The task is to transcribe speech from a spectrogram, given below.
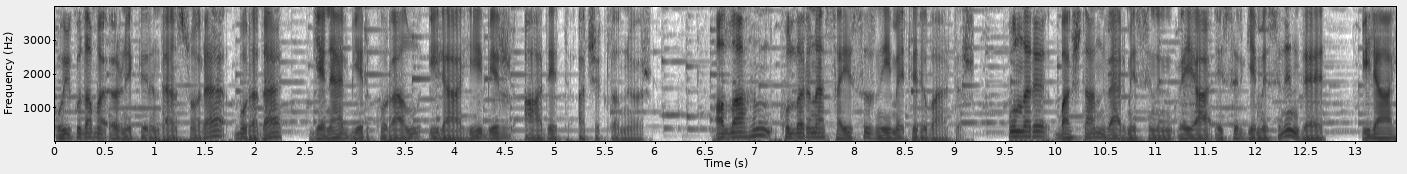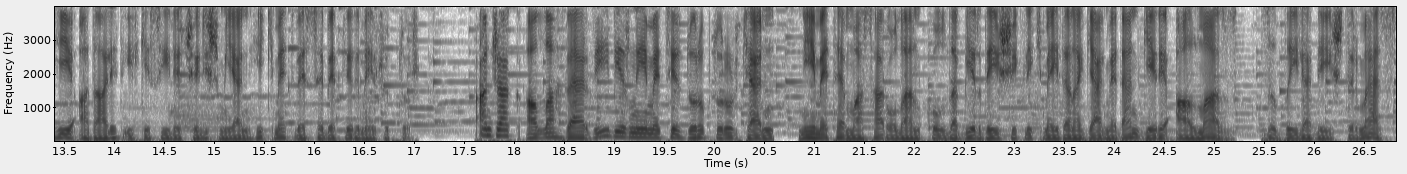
Uygulama örneklerinden sonra burada genel bir kural, ilahi bir adet açıklanıyor. Allah'ın kullarına sayısız nimetleri vardır. Bunları baştan vermesinin veya esirgemesinin de ilahi adalet ilkesiyle çelişmeyen hikmet ve sebepleri mevcuttur. Ancak Allah verdiği bir nimeti durup dururken nimete mazhar olan kulda bir değişiklik meydana gelmeden geri almaz, zıddıyla değiştirmez.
